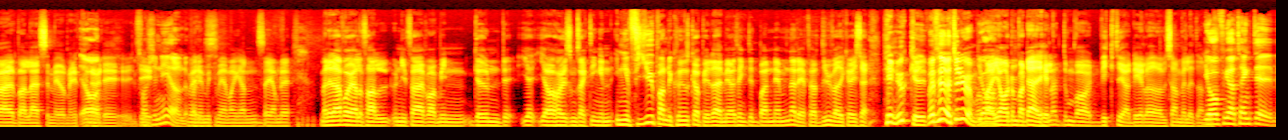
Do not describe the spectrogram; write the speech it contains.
Ja, jag bara läser mer om det Ja. Det, det, fascinerande det är faktiskt. mycket mer man kan säga om det. Men det där var i alla fall ungefär vad min grund... Jag, jag har ju som sagt ingen, ingen fördjupande kunskap i det där, men jag tänkte bara nämna det för att du verkar ju säga Hinuki, vad pratar du Ja. Bara, ja, de var där hela... De var viktiga delar av samhället. Ja, för jag tänkte,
